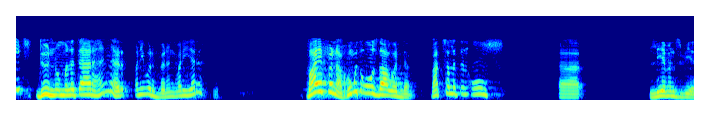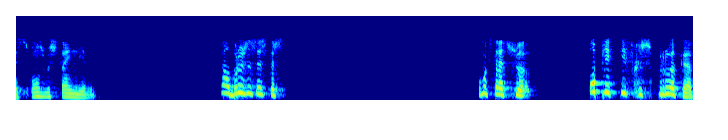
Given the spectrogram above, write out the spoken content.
iets doen om hulle te herinner aan die oorwinning wat die Here gee. Baie vinnig, hoe moet ons daaroor dink? Wat sal dit in ons uh lewens wees, ons woestynlewens? Wel broers en susters, kom ek sê dit so objektief gesproke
